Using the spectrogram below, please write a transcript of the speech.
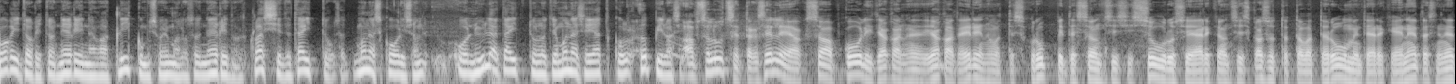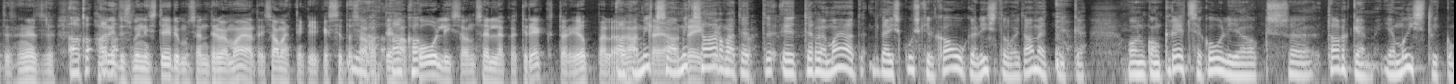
Koridorid on erinevad, liikumisvõimalused on erinevad, klasside täituvused, mõnes koolis on, on ületäitunud ja mõnes ei jätku õpilasi. absoluutselt, aga selle jaoks saab koolid jagada, jagada erinevatesse gruppidesse, on siis, siis suuruse järgi, on siis kasutatavate ruumide järgi ja nii edasi nii edasi nii edasi. haridusministeeriumis on terve majatäis ametnikke, kes seda ja, saavad teha aga, koolis on sellega direktori, õppealajuhataja. aga miks sa, miks sa arvad, et, et terve majatäis kuskil kaugel istuvaid ametnikke on konkreetse kooli jaoks äh, targem ja mõistlikum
